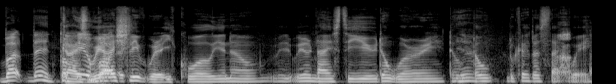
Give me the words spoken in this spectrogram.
But then, talking Guys, we're actually we're equal. You know, we, we're nice to you. Don't worry. Don't Yeah. don't look at us that way.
